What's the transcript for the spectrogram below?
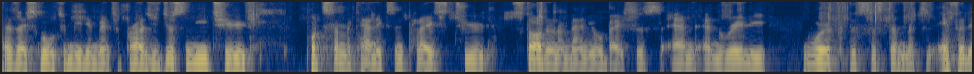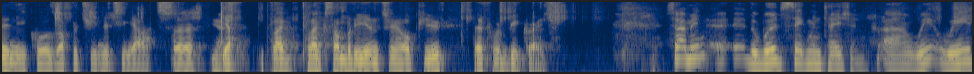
as a small to medium enterprise. You just need to put some mechanics in place to start on a manual basis and and really work the system. It's effort in equals opportunity out. So yeah, yeah plug plug somebody in to help you. That would be great. So I mean, uh, uh, the word segmentation. Uh, where where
